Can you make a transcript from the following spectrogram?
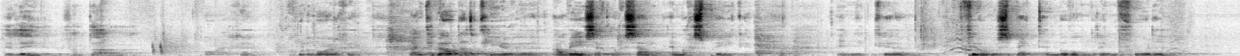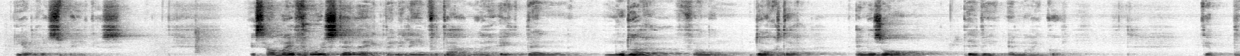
Helene van Tamelen. Morgen. Goedemorgen. Dankjewel dat ik hier uh, aanwezig mag zijn en mag spreken. En ik uh, veel respect en bewondering voor de eerdere sprekers. Ik zou mij voorstellen, ik ben Helene Vertamelen. Ik ben moeder van een dochter en een zoon, Debbie en Michael. Ik heb uh,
